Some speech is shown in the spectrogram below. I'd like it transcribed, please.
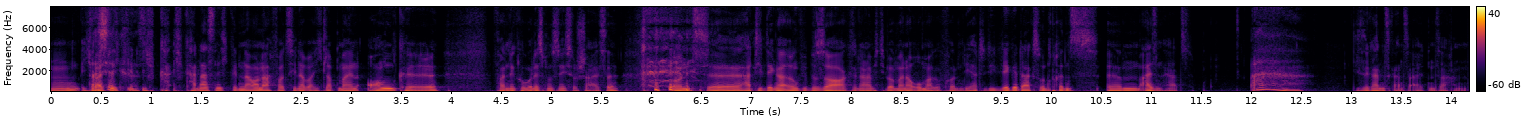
Mhm. Ich weiß ja nicht, ich, kann- ich kann das nicht genau nachvollziehen, aber ich glaube, mein Onkel fand den Kommunismus nicht so scheiße und äh, hat die Dinger irgendwie besorgt. Und dann habe ich die bei meiner Oma gefunden. Die hatte die Digidax und Prinz ähm, Eisenherz. ah, Diese ganz, ganz alten Sachen.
